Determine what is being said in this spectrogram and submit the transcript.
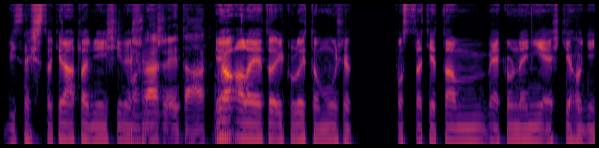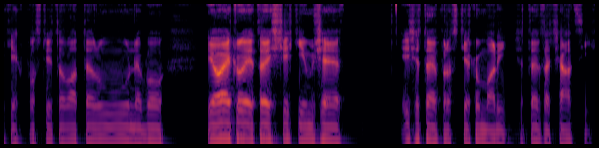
víc než stokrát levnější. Než... Možná, že i tak. No. Jo, ale je to i kvůli tomu, že v podstatě tam jako není ještě hodně těch poskytovatelů, nebo jo, jako je to ještě tím, že, že to je prostě jako malý, že to je v začátcích.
